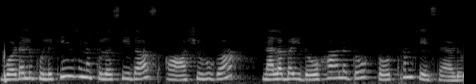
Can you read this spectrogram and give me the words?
ఒడలు పులికించిన తులసీదాస్ ఆశువుగా నలభై దోహాలతో స్తోత్రం చేశాడు.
